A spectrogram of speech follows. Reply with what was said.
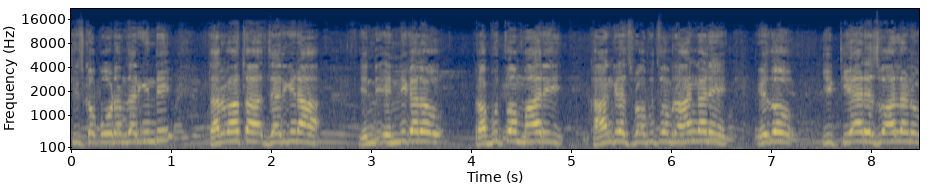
తీసుకుపోవడం జరిగింది. తర్వాత జరిగిన ఎన్ని ఎన్నికలో ప్రభుత్వం మారి కాంగ్రెస్ ప్రభుత్వం రాగానే ఏదో ఈ టీఆర్ఎస్ వాళ్ళను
